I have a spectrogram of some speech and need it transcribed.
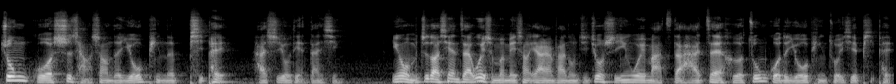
中国市场上的油品的匹配还是有点担心。因为我们知道现在为什么没上压燃发动机，就是因为马自达还在和中国的油品做一些匹配。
